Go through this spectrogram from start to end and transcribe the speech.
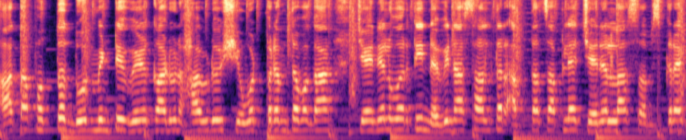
आता फक्त दोन मिनिटे वेळ काढून हा व्हिडिओ शेवटपर्यंत बघा. चॅनेलवरती नवीन असाल तर आत्ताच आपल्या चॅनलला सबस्क्राईब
